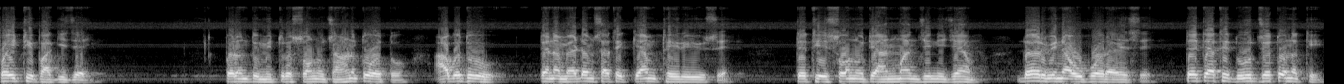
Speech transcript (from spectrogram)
ભયથી ભાગી જાય. પરંતુ મિત્રો, સોનું જાણતો હતો આ બધું તેના મેડમ સાથે કેમ થઈ રહ્યું છે? તેથી સોનું ત્યાં હનુમાનજીની જેમ ડર વિના ઊભો રહે છે. તે ત્યાંથી દૂર જતો નથી.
